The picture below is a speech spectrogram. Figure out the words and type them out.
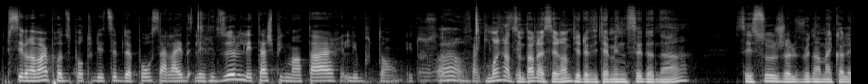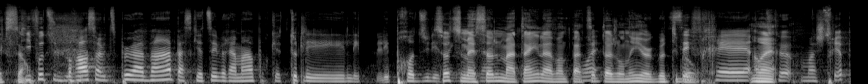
Puis c'est vraiment un produit pour tous les types de peau. Ça l'aide les ridules, les taches pigmentaires, les boutons et tout ça. Wow. Moi, quand tu me parles d'un sérum puis il y a de la vitamine C dedans, c'est sûr, je le veux dans ma collection. Puis il faut que tu le brasses un petit peu avant parce que, tu sais, vraiment, pour que tous les, les, les produits, les Ça, tu mets ça le matin, là, avant de partir Ouais. de ta journée, you're good to C'est go. frais. En Ouais. tout cas, moi, je trippe.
